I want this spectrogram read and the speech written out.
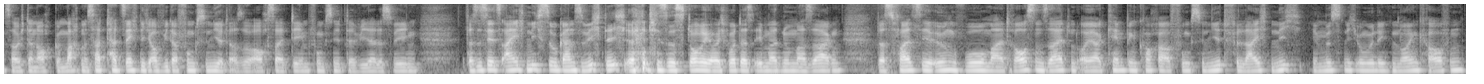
Das habe ich dann auch gemacht und es hat tatsächlich auch wieder funktioniert. Also auch seitdem funktioniert der wieder. Deswegen, das ist jetzt eigentlich nicht so ganz wichtig, diese Story, aber ich wollte das eben halt nur mal sagen, dass falls ihr irgendwo mal draußen seid und euer Campingkocher funktioniert vielleicht nicht, ihr müsst nicht unbedingt einen neuen kaufen,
